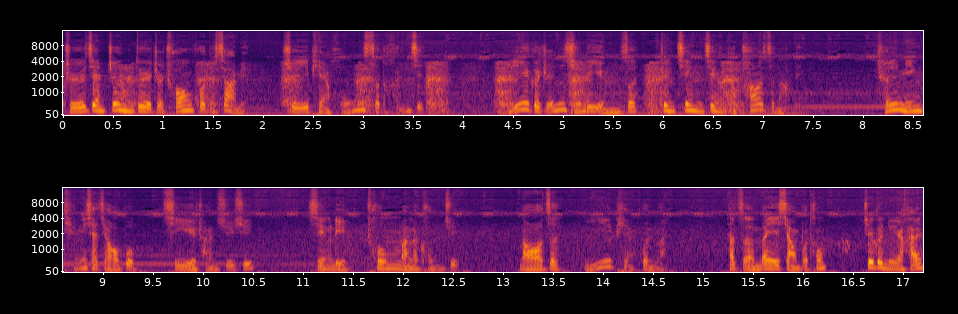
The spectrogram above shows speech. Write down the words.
只见正对着窗户的下面是一片红色的痕迹，一个人形的影子正静静地趴在那里。陈明停下脚步，气喘吁吁，心里充满了恐惧。脑子一片混乱，他怎么也想不通，这个女孩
